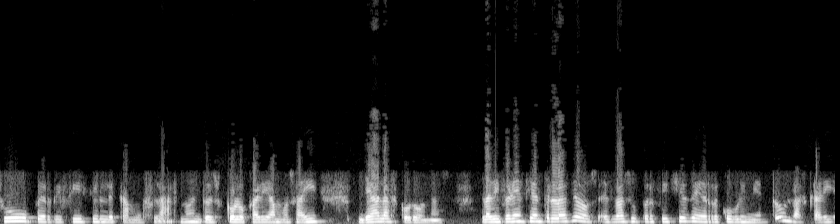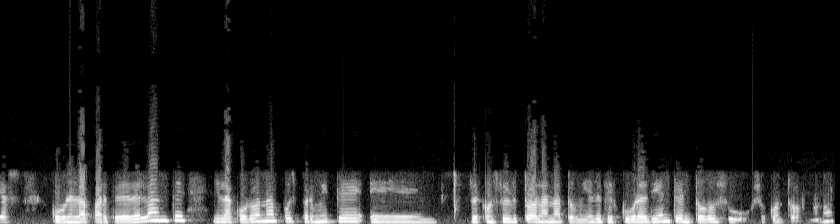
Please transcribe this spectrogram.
súper difícil de camuflar, ¿no? Entonces colocaríamos ahí ya las coronas. La diferencia entre las dos es la superficie de recubrimiento. Las carillas cubren la parte de delante y la corona pues permite eh, reconstruir toda la anatomía, es decir, cubre el diente en todo su, su contorno, ¿no?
